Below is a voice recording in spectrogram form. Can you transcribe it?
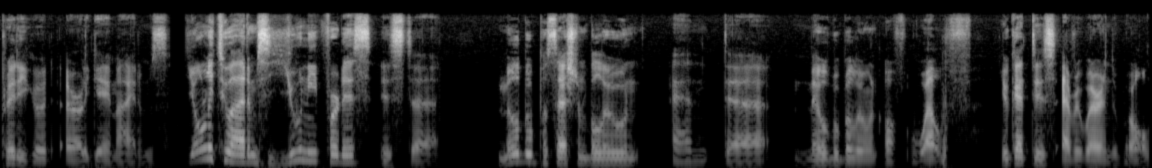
pretty good early game items. The only two items you need for this is the Mibu Possession Balloon and the Mibu Balloon of Wealth. You get this everywhere in the world.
